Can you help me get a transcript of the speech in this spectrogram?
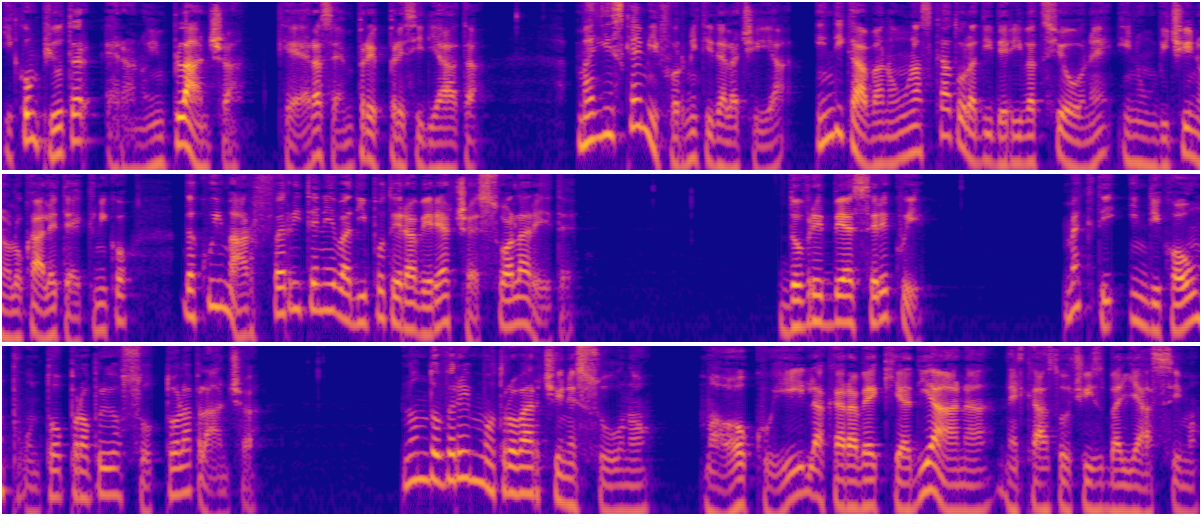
I computer erano in plancia, che era sempre presidiata, ma gli schemi forniti dalla CIA indicavano una scatola di derivazione in un vicino locale tecnico da cui Marf riteneva di poter avere accesso alla rete. Dovrebbe essere qui. MacD indicò un punto proprio sotto la plancia. Non dovremmo trovarci nessuno, ma ho qui la cara vecchia Diana, nel caso ci sbagliassimo.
